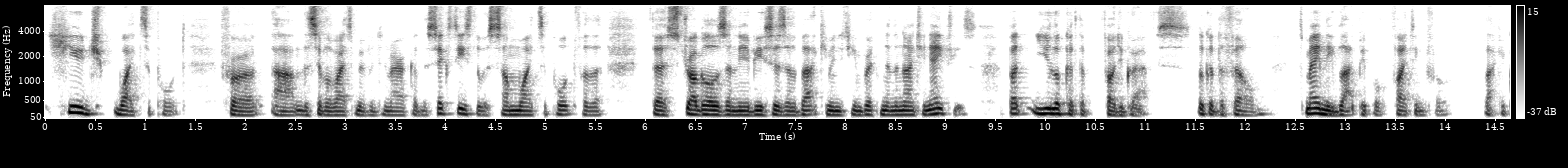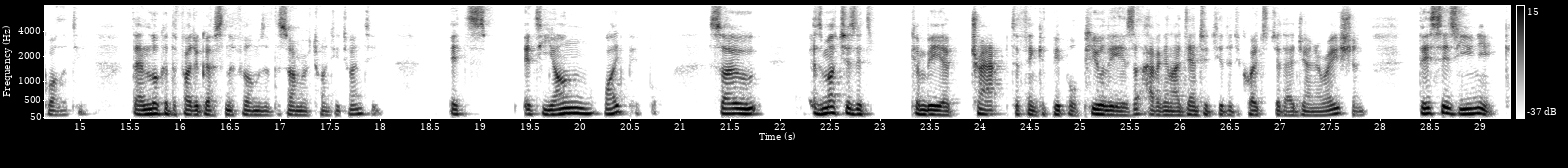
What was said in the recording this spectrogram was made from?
huge white support for um, the civil rights movement in America in the 60s. There was some white support for the, the struggles and the abuses of the black community in Britain in the 1980s. But you look at the photographs, look at the film, it's mainly black people fighting for black equality. Then look at the photographs in the films of the summer of 2020. It's it's young white people. So as much as it can be a trap to think of people purely as having an identity that equates to their generation, this is unique,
